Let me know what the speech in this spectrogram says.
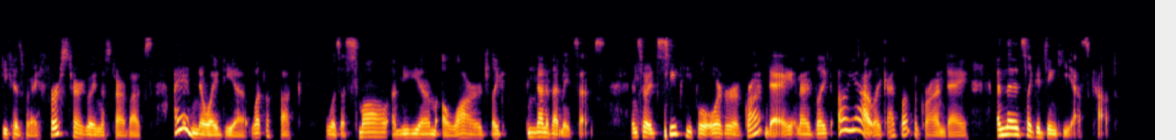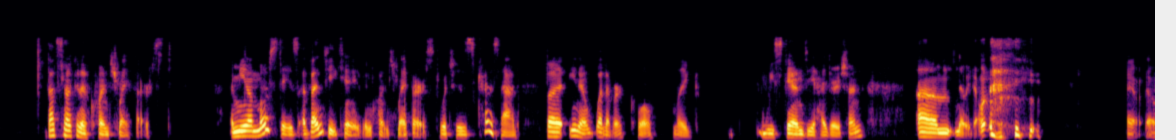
Because when I first started going to Starbucks, I had no idea what the fuck was a small, a medium, a large. Like, none of that made sense. And so I'd see people order a grande, and I'd like, oh yeah, like I'd love a grande. And then it's like a dinky S cup. That's not going to quench my thirst. I mean, on most days, a venti can't even quench my thirst, which is kind of sad. But you know, whatever, cool. Like we stand dehydration. Um, no, we don't. I don't know.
